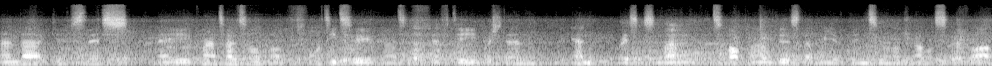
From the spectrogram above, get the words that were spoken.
And that gives this a grand total of 42 out of 50, which then, again, rates us among the top lounges that we have been to on our travels so far.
